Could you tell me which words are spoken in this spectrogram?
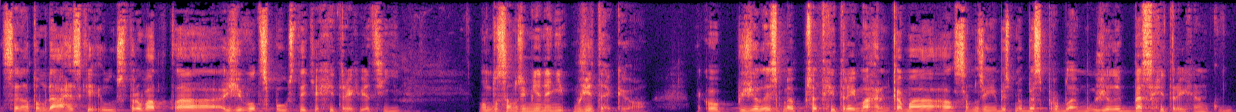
se na tom dá hezky ilustrovat život spousty těch chytrých věcí. On to samozřejmě není užitek, jo. Jako žili jsme před chytrýma hrnkama a samozřejmě bychom bez problémů žili bez chytrých hrnků.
